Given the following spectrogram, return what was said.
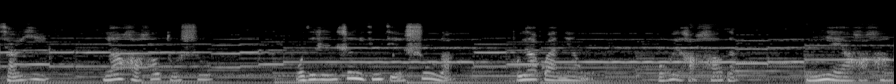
小易，你要好好读书。我的人生已经结束了，不要挂念我，我会好好的，你也要好好的。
